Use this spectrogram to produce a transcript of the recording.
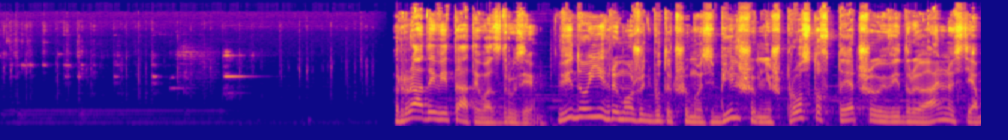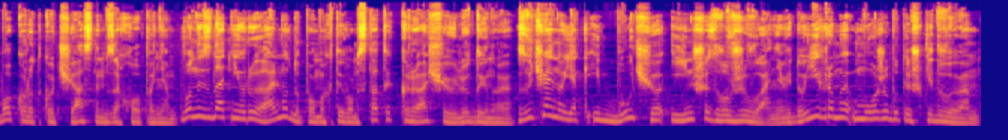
Thank you. Радий вітати вас, друзі! Відеоігри можуть бути чимось більшим, ніж просто втечею від реальності або короткочасним захопленням. Вони здатні реально допомогти вам стати кращою людиною. Звичайно, як і будь-що інше зловживання відеоіграми може бути шкідливим,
